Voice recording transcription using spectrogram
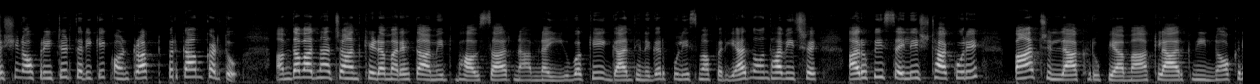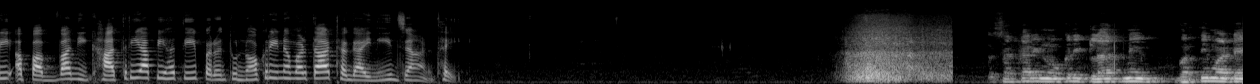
મશીન ઓપરેટર તરીકે કોન્ટ્રાક્ટ પર કામ કરતો. અમદાવાદના ચાંદખેડામાં રહેતા અમિત ભાવસાર નામના યુવકે ગાંધીનગર પોલીસમાં ફરિયાદ નોંધાવી છે. આરોપી શૈલેષ ઠાકોરે પાંચ લાખ રૂપિયામાં ક્લાર્કની નોકરી અપાવવાની ખાતરી આપી હતી, પરંતુ નોકરી ન મળતા ઠગાઈની જાણ થઈ. સરકારી નોકરી ક્લાર્કની ભરતી માટે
